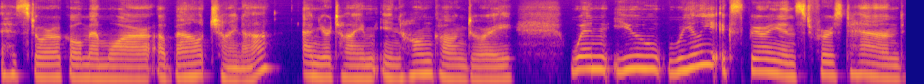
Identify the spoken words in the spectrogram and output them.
historical memoir about China and your time in Hong Kong, Dori, when you really experienced firsthand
